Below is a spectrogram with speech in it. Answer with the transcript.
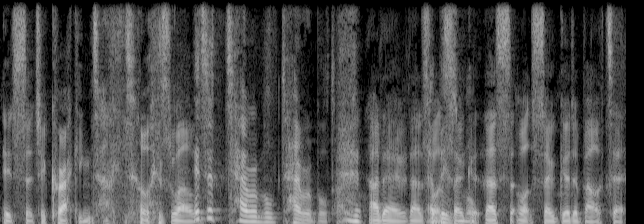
it's such a cracking title as well. It's a terrible, terrible title. I know that's what's so good. That's what's so good about it.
